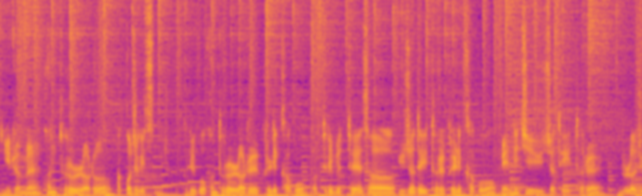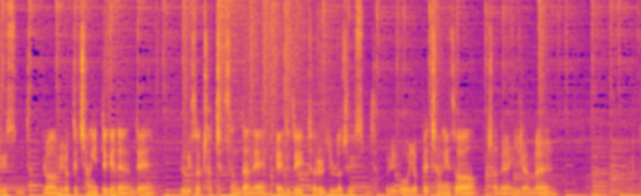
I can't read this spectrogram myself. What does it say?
이름을 컨트롤러로 바꿔주겠습니다. 그리고 컨트롤러를 클릭하고 Attribute에서 User Data를 클릭하고 Manage User Data를 눌러주겠습니다. 그럼 이렇게 창이 뜨게 되는데 여기서 좌측 상단에 Add Data를 눌러주겠습니다. 그리고 옆에 창에서 저는 이름을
